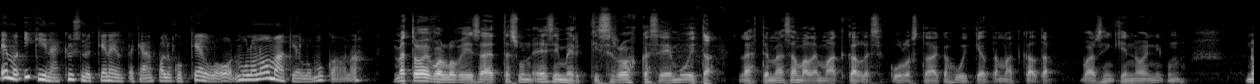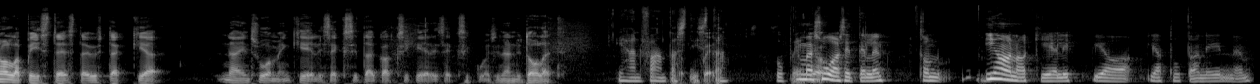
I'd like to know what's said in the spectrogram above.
En ole ikinä kysynyt keneltäkään paljonko kello on. Mulla on oma kello mukana. Mä toivon, Lovisa, että sun esimerkkisi rohkaisee muita lähtemään samalle matkalle. Se kuulostaa aika huikealta matkalta, varsinkin noin niin kuin nollapisteestä yhtäkkiä näin suomenkieliseksi tai kaksikieliseksi kuin sinä nyt olet. Ihan fantastista. Upea. Upea. Mä Joo. suosittelen. Se on ihana kieli ja, ja tota niin,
